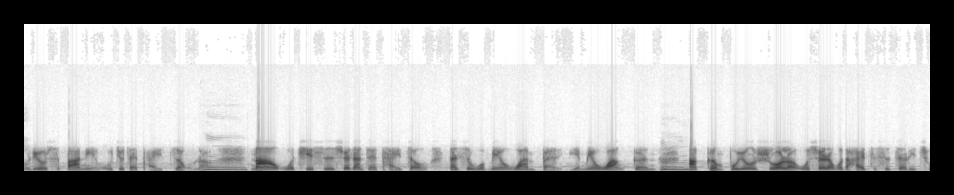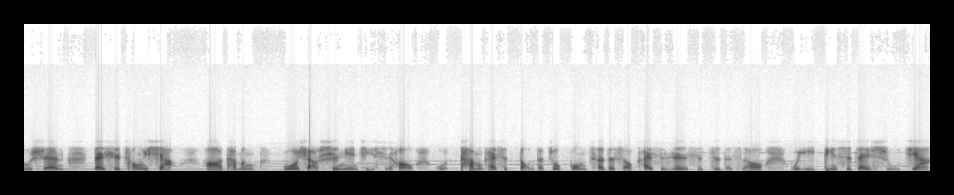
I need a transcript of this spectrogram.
我六十八年我就在台中了。嗯那我其实虽然在台中，但是我没有忘本，也没有忘根。嗯那更不用说了，我虽然我的孩子是这里出生，但是从小啊，他们国小四年级时候，我他们开始懂得坐公车的时候，开始认识字的时候，我一定是在暑假。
